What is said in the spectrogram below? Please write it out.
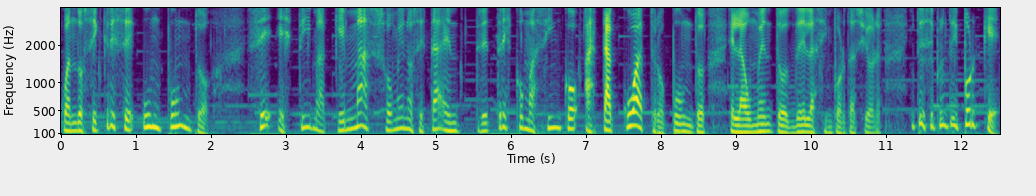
cuando se crece un punto, se estima que más o menos está entre 3,5 hasta 4 puntos el aumento de las importaciones. Y ustedes se preguntan, ¿y por qué?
